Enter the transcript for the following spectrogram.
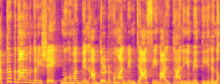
ഖത്തർ പ്രധാനമന്ത്രി Sheikh Mohammed bin Abdul Rahman bin Jassim Al അൽഥാനിയും എത്തിയിരുന്നു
